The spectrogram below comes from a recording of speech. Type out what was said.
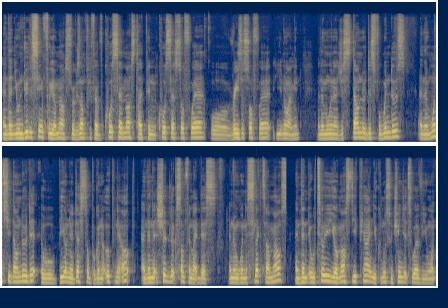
And then you want to do the same for your mouse. For example, if you have a Corsair mouse, type in Corsair software or Razer software, you know what I mean. And then we're to just download this for Windows and then once you download it, it will be on your desktop. We're going to open it up and then it should look something like this. And then we're going to select our mouse and then it will tell you your mouse DPI and you can also change it to wherever you want.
